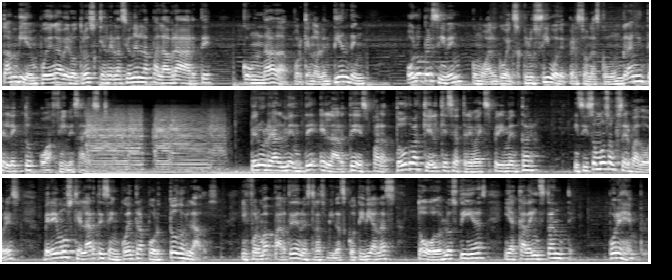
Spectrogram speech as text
También pueden haber otros que relacionen la palabra arte con nada porque no lo entienden o lo perciben como algo exclusivo de personas con un gran intelecto o afines a esto. Pero realmente el arte es para todo aquel que se atreva a experimentar. Y si somos observadores, veremos que el arte se encuentra por todos lados y forma parte de nuestras vidas cotidianas todos los días y a cada instante. Por ejemplo,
